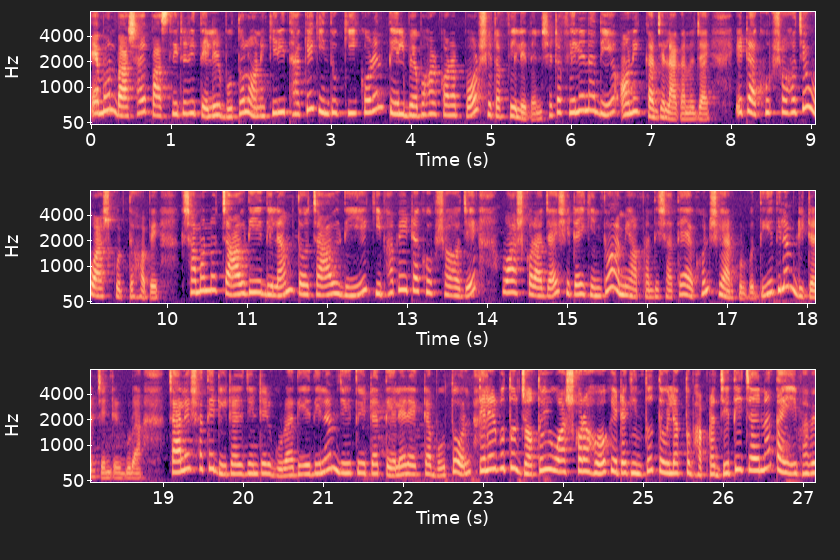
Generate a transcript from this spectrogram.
এমন বাসায় পাঁচ লিটারি তেলের বোতল অনেকেরই থাকে, কিন্তু কি করেন? তেল ব্যবহার করার পর সেটা ফেলে দেন। সেটা ফেলে না দিয়ে অনেক কাজে লাগানো যায়। এটা খুব সহজে ওয়াশ করতে হবে। সামান্য চাল দিয়ে দিলাম, তো চাল দিয়ে কীভাবে এটা খুব সহজে ওয়াশ করা যায় সেটাই কিন্তু আমি আপনাদের সাথে এখন শেয়ার করব। দিয়ে দিলাম ডিটারজেন্টের গুঁড়া। চালের সাথে ডিটারজেন্টের গুঁড়া দিয়ে দিলাম, যেহেতু এটা তেলের একটা বোতল। তেলের বোতল যতই ওয়াশ করা হোক, এটা কিন্তু তৈলাক্ত ভাবটা যেতেই চায় না, তাই এইভাবে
